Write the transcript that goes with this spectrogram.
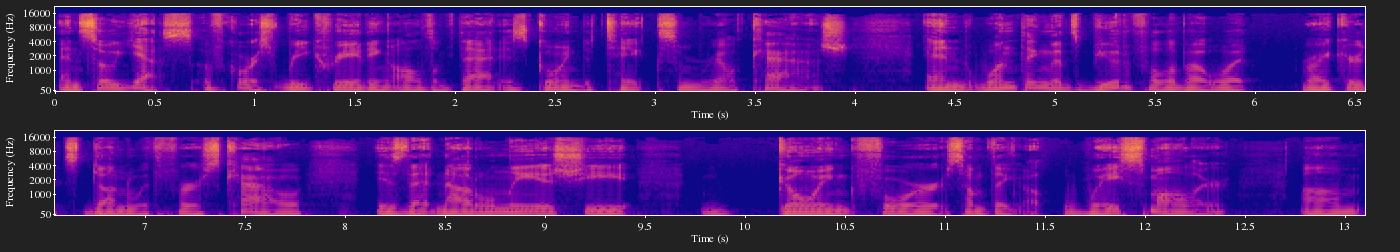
And so yes, of course, recreating all of that is going to take some real cash. And one thing that's beautiful about what Reichardt's done with First Cow is that not only is she going for something way smaller. Um,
